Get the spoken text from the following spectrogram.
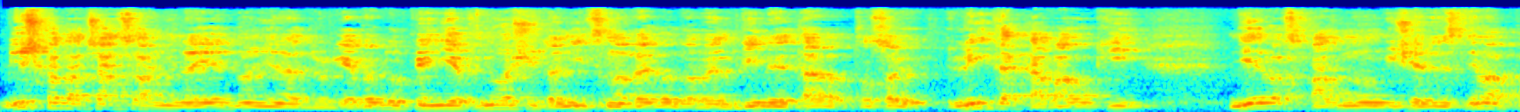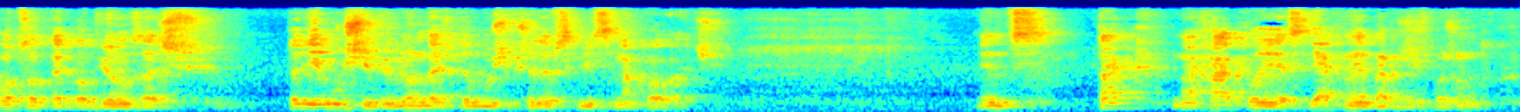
Mi szkoda czasu ani na jedno, ani na drugie. Według mnie nie wnosi to nic nowego do wędliny. To są lite kawałki, nie rozpadną mi się, więc nie ma po co tego wiązać. To nie musi wyglądać, to musi przede wszystkim smakować. Więc tak, na haku jest jak najbardziej w porządku.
